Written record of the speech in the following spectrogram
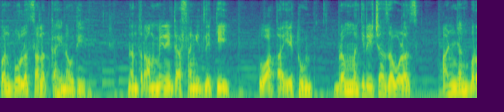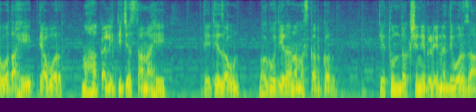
पण बोलत चालत काही नव्हती. नंतर अंबेने त्यास सांगितले की तू आता येथून ब्रह्मगिरीच्या जवळच अंजन पर्वत आहे त्यावर महाकालिकीचे स्थान आहे. तेथे जाऊन भगवतीला नमस्कार कर. तेथून दक्षिणेकडे नदीवर जा.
